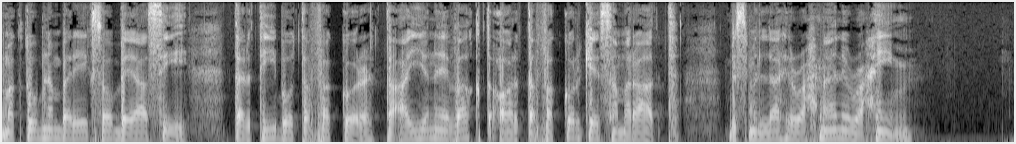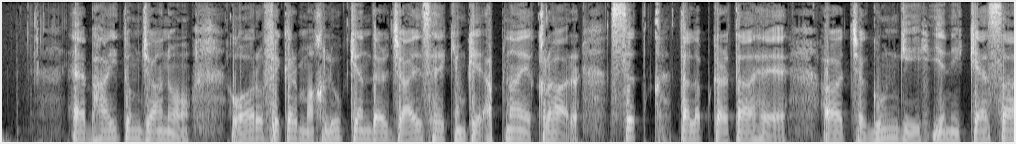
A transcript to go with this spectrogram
مکتوب نمبر ایک سو بیاسی، ترتیب و تفکر، تعین وقت اور تفکر کے ثمرات۔ بسم اللہ الرحمن الرحیم۔ اے بھائی تم جانو، غور و فکر مخلوق کے اندر جائز ہے کیونکہ اپنا اقرار صدق طلب کرتا ہے اور چگونگی یعنی کیسا،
